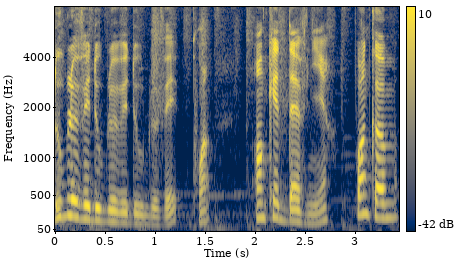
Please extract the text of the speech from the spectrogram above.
www.enquêtedavenir.com.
